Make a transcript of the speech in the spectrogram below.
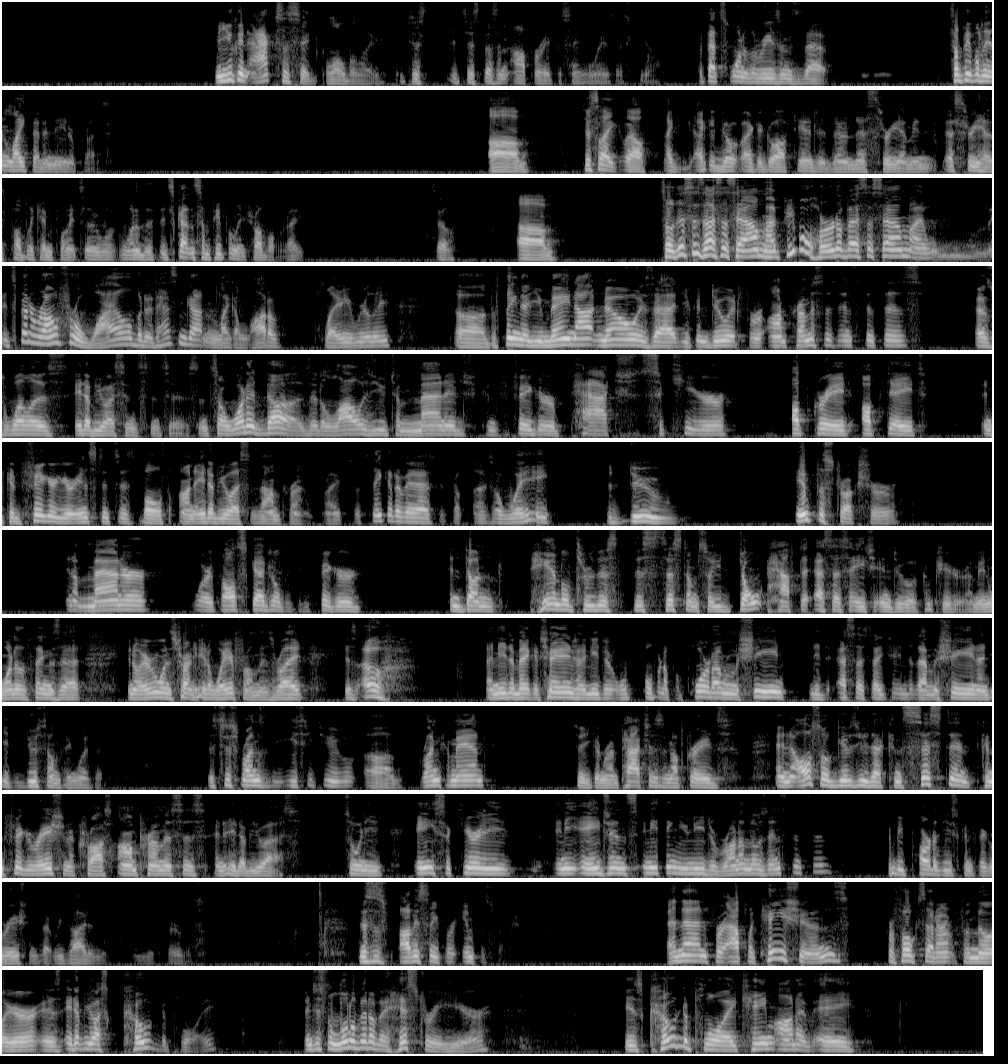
I mean, you can access it globally. It just it just doesn't operate the same way as SQS. But that's one of the reasons that some people didn't like that in the enterprise. Um, just like, well, I, I, could go, I could go off tangent there in S3. I mean, S3 has public endpoints, and one of the, it's gotten some people in trouble, right? So, um, so this is SSM. Have people heard of SSM? I, it's been around for a while, but it hasn't gotten like a lot of play really. Uh, the thing that you may not know is that you can do it for on-premises instances as well as AWS instances. And so what it does, it allows you to manage, configure, patch, secure, upgrade, update, and configure your instances both on AWS and on-prem, right? So think of it as a, as a way to do infrastructure in a manner where it's all scheduled and configured and done handled through this, this system so you don't have to SSH into a computer. I mean, one of the things that you know, everyone's trying to get away from is, right, is, oh, I need to make a change. I need to op open up a port on a machine. I need to SSH into that machine. I need to do something with it. This just runs the EC2 um, run command, so you can run patches and upgrades. And it also gives you that consistent configuration across on-premises and AWS. So any, any security any agents, anything you need to run on those instances can be part of these configurations that reside in this, in this service. This is obviously for infrastructure. And then for applications, for folks that aren't familiar, is AWS Code Deploy. And just a little bit of a history here is Code Deploy came out of a,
